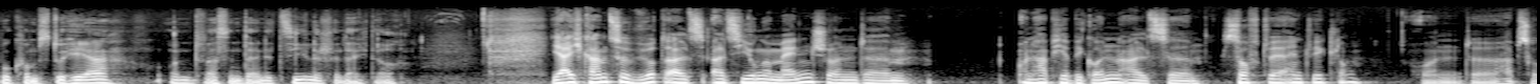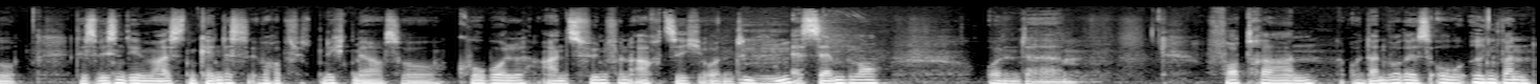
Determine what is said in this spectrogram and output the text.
Wo kommst du her und was sind deine Ziele vielleicht auch? Ja, ich kam zu Wirt als, als junger Mensch und, ähm, und habe hier begonnen als äh, Softwareentwickler und äh, habe so, das wissen die meisten, kennen das überhaupt nicht mehr, so Cobol 185 und mhm. Assembler und äh, Fortran und dann wurde es, oh, irgendwann,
